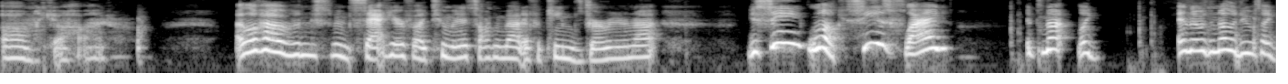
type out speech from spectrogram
Oh my god. I love how I've just been sat here for like two minutes talking about if a team's German or not. You see, look, see his flag? It's not like, and there was another dude with like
